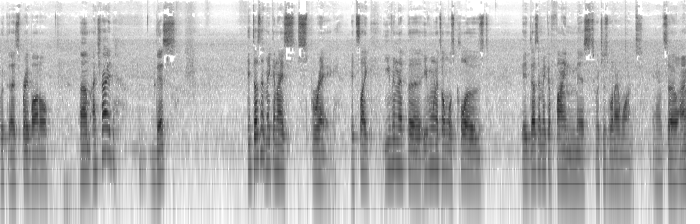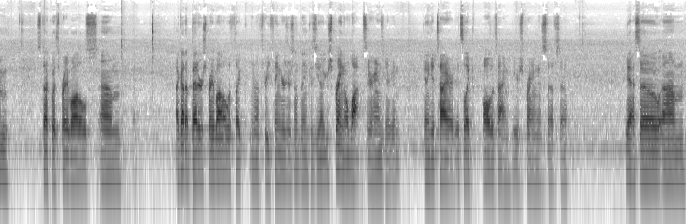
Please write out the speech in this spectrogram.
with a spray bottle. Um, I tried this. It doesn't make a nice spray it's like even at the even when it's almost closed, it doesn't make a fine mist, which is what I want. And so I'm stuck with spray bottles. Um, I got a better spray bottle with like, you know, three fingers or something because, you know, you're spraying a lot, so your hands are gonna, gonna get tired. It's like all the time you're spraying this stuff. So, yeah, so, um,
